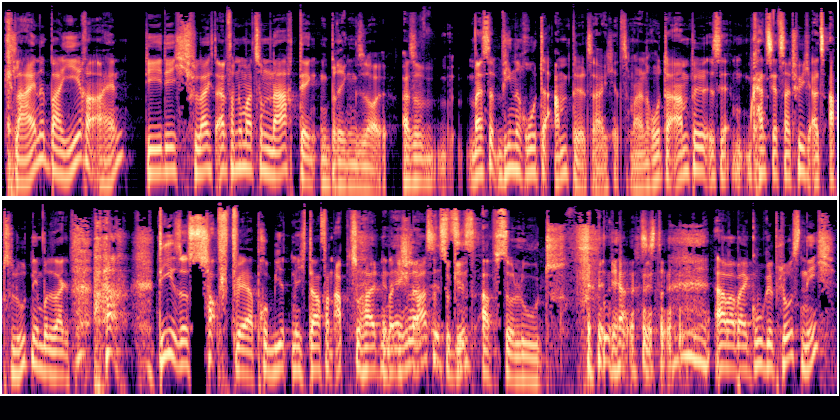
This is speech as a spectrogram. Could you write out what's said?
kleine Barriere ein, die dich vielleicht einfach nur mal zum Nachdenken bringen soll. Also, weißt du, wie eine rote Ampel, sage ich jetzt mal. Eine rote Ampel ist, kannst du jetzt natürlich als absolut nehmen, wo du sagst, ha, diese Software probiert mich davon abzuhalten, In über die Straße zu gehen. absolut. ja, aber bei Google Plus nicht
